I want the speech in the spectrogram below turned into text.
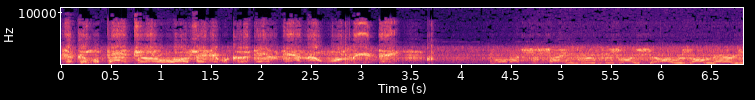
So I cut my power to 200 watts. They never cut down, down not one bit. They, Well, that's the same group as I. I was on there, only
